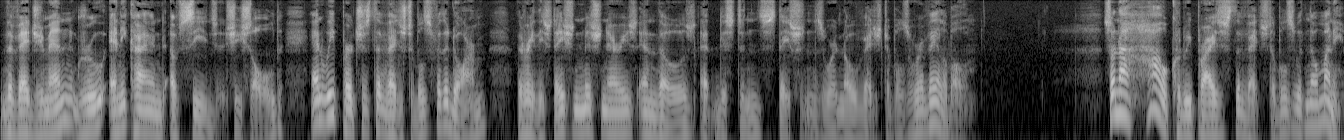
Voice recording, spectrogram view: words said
The veggie men grew any kind of seeds she sold, and we purchased the vegetables for the dorm, the radio Station missionaries, and those at distant stations where no vegetables were available. So now, how could we price the vegetables with no money?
